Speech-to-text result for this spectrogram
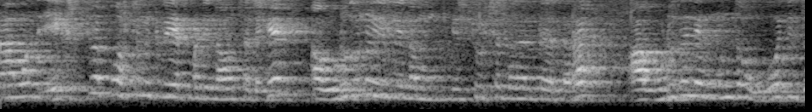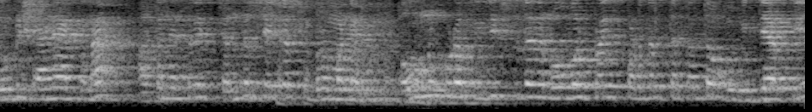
ನಾವೊಂದು ಎಕ್ಸ್ಟ್ರಾ ಪೋಸ್ಟನ್ನು ಕ್ರಿಯೇಟ್ ಮಾಡಿ ನಾವು ಸಲಿಗೆ ಆ ಹುಡುಗನು ಇರಲಿ ನಮ್ಮ ಇನ್ಸ್ಟಿಟ್ಯೂಷನ್ ಅಂತ ಹೇಳ್ತಾರ ಆ ಹುಡುಗನೇ ಮುಂದೆ ಓದಿ ದೊಡ್ಡ ಶಾಣೆ ಆಗ್ತಾನ ಆತನ ಹೆಸರೇ ಚಂದ್ರಶೇಖರ್ ಸುಬ್ರಹ್ಮಣ್ಯ. ಅವನು ಕೂಡ ಫಿಸಿಕ್ಸ್ದಾಗ ನೋಬೆಲ್ ಪ್ರೈಸ್ ಪಡೆದಿರ್ತಕ್ಕಂಥ ಒಬ್ಬ ವಿದ್ಯಾರ್ಥಿ.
